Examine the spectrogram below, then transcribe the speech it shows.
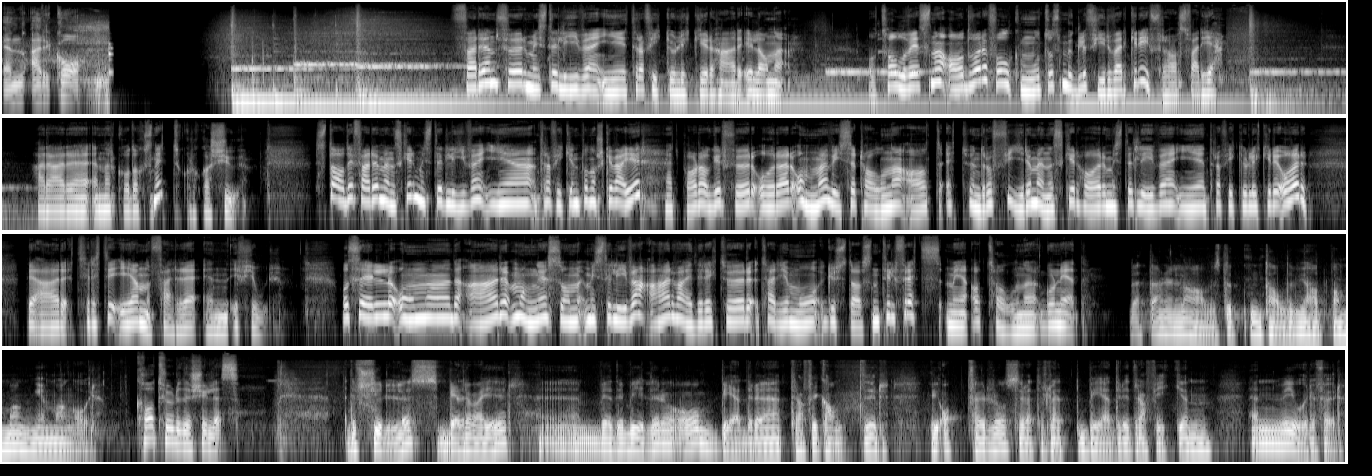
NRK. Færre enn før mister livet i trafikkulykker her i landet. Og tollvesenet advarer folk mot å smugle fyrverkeri fra Sverige. Her er NRK Dagsnytt klokka sju. Stadig færre mennesker mister livet i trafikken på norske veier. Et par dager før året er omme, viser tallene at 104 mennesker har mistet livet i trafikkulykker i år. Det er 31 færre enn i fjor. Og selv om det er mange som mister livet, er veidirektør Terje Moe Gustavsen tilfreds med at tallene går ned. Dette er det laveste tallet vi har hatt på mange, mange år. Hva tror du det skyldes? Det skyldes bedre veier, eh, bedre biler og bedre trafikanter. Vi oppfører oss rett og slett bedre i trafikken enn vi gjorde før.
